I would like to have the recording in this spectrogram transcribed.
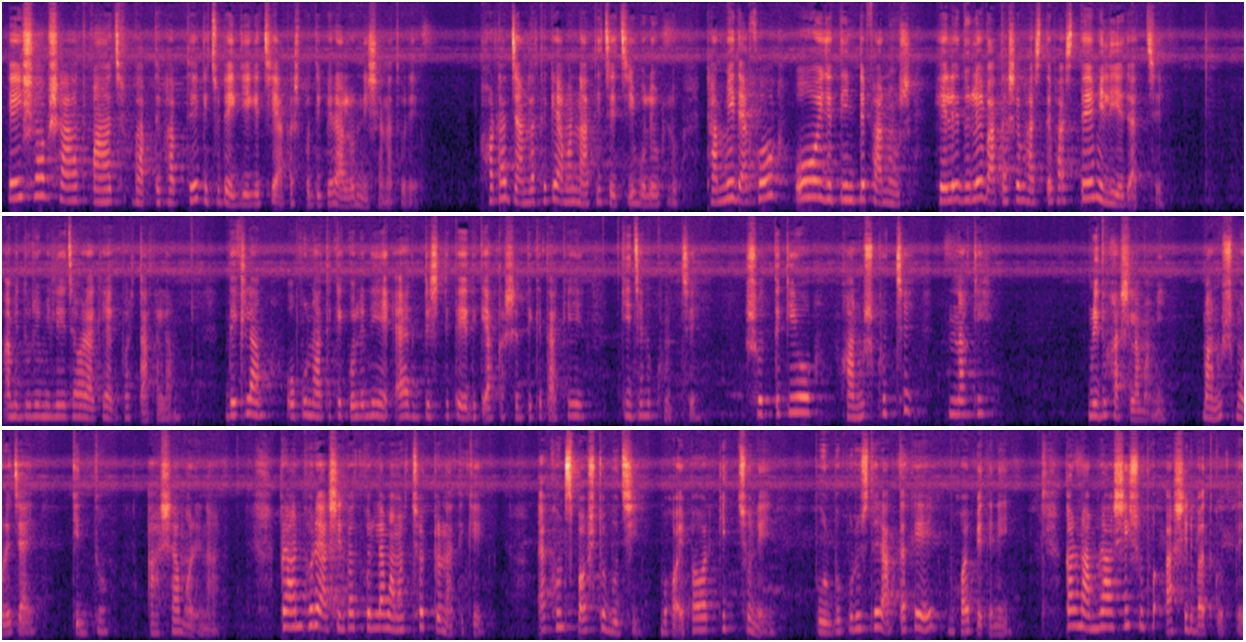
এই সব সাত, পাঁচ ভাবতে ভাবতে কিছুটা এগিয়ে গেছি আকাশ প্রদীপের আলোর নিশানা ধরে। হঠাৎ জানলা থেকে আমার নাতি চেঁচিয়ে বলে উঠল, ঠাম্মি দেখো, ওই যে তিনটে ফানুস হেলে দুলে বাতাসে ভাসতে ভাসতে মিলিয়ে যাচ্ছে। আমি দূরে মিলিয়ে যাওয়ার আগে একবার তাকালাম। দেখলাম অপু নাতিকে কোলে নিয়ে এক দৃষ্টিতে এদিকে আকাশের দিকে তাকিয়ে কি যেন খুঁজছে। সত্যি কি ও ফানুস খুঁজছে, নাকি মৃদু হাসলাম আমি। মানুষ মরে যায়, কিন্তু আশা মরে না। প্রাণ ভরে আশীর্বাদ করলাম আমার ছোট্ট নাতিকে। এখন স্পষ্ট বুঝি ভয় পাওয়ার কিচ্ছু নেই। পূর্বপুরুষদের আত্মাকে ভয় পেতে নেই। কারণ আমরা আসি শুধু আশীর্বাদ করতে।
